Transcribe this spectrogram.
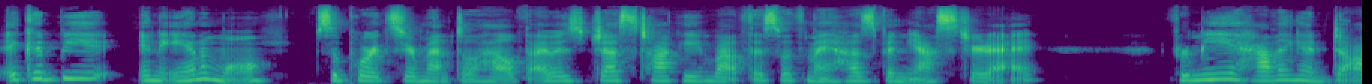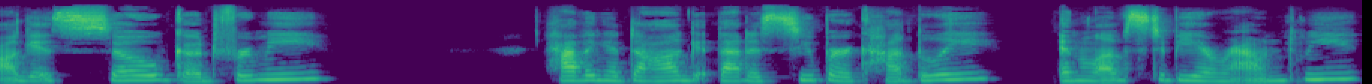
It could be an animal supports your mental health. I was just talking about this with my husband yesterday. For me, having a dog is so good for me. Having a dog that is super cuddly and loves to be around me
